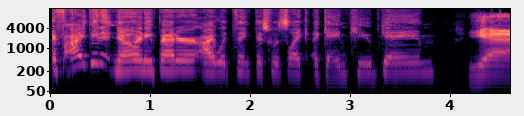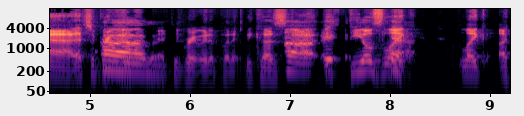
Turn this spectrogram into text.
if i didn't know any better i would think this was like a gamecube game Yeah, that's a great way to put Um, it. That's a great way to put it because uh it it, feels like like a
